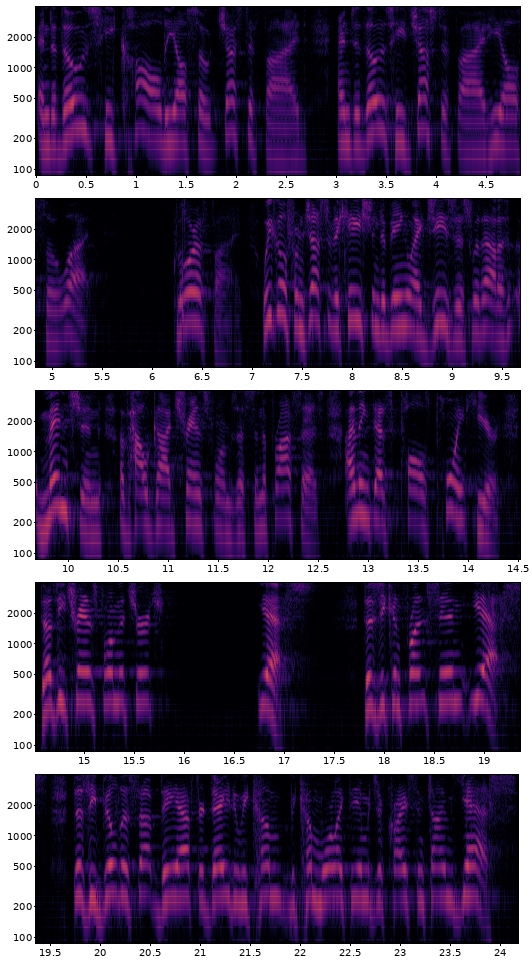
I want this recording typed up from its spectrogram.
And to those he called, he also justified. And to those he justified, he also what? Glorified. We go from justification to being like Jesus without a mention of how God transforms us in the process. I think that's Paul's point here. Does he transform the church? Yes. Does he confront sin? Yes. Does he build us up day after day? Do we come, become more like the image of Christ in time? Yes.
